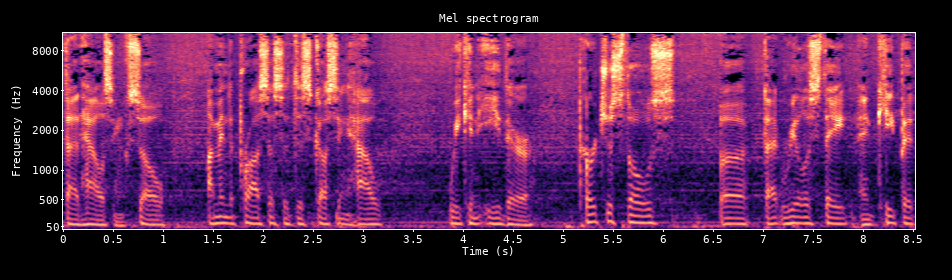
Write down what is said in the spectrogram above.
that housing. So I'm in the process of discussing how we can either purchase those uh, that real estate and keep it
